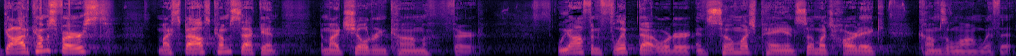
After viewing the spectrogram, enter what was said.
God comes first, my spouse comes second, and my children come third. We often flip that order, and so much pain and so much heartache comes along with it.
